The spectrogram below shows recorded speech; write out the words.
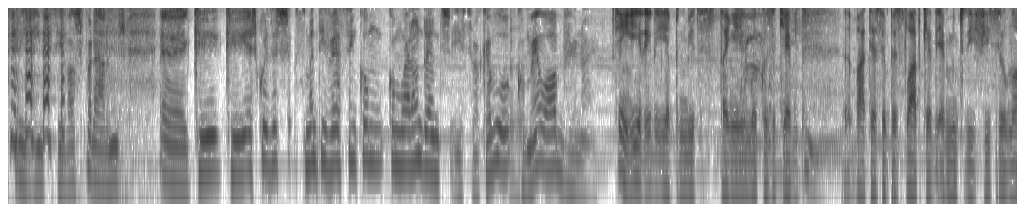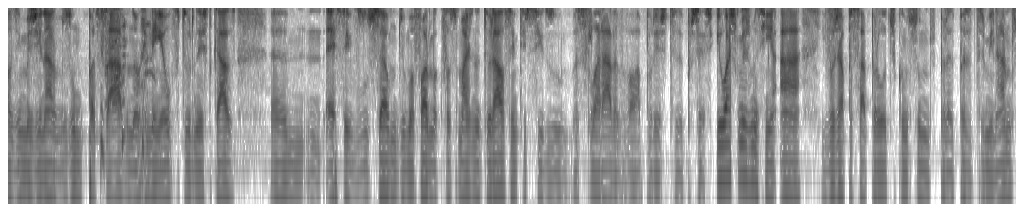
seria impossível esperarmos uh, que, que as coisas se mantivessem como, como eram antes. Isso acabou, como é óbvio, não é? Sim, e, a pandemia tem aí uma coisa que é vai até sempre esse lado, que é, é, muito difícil nós imaginarmos um passado, não é nem é um futuro neste caso, um, essa evolução de uma forma que fosse mais natural, sem ter sido acelerada lá, por este processo. Eu acho mesmo assim, há, e vou já passar para outros consumos para, para terminarmos,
